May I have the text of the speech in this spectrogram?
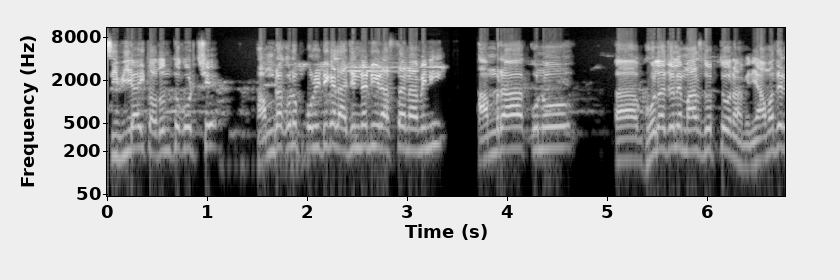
সিবিআই তদন্ত করছে। আমরা কোনো পলিটিক্যাল এজেন্ডা নিয়ে রাস্তায় নামিনি, আমরা কোনো ঘোলা জলে মাছ ধরতেও নামিনি। আমাদের,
